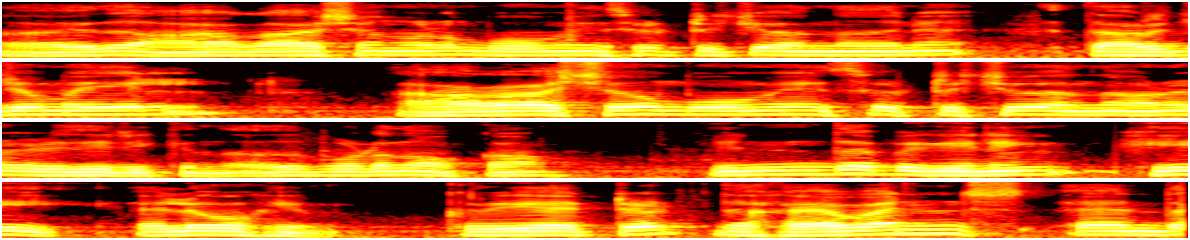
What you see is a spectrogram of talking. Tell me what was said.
അതായത് ആകാശങ്ങളും ഭൂമിയും സൃഷ്ടിച്ചു എന്നതിന് തർജമയിൽ ആകാശവും ഭൂമിയും സൃഷ്ടിച്ചു എന്നാണ് എഴുതിയിരിക്കുന്നത്. അതുപോലെ നോക്കാം. In the beginning he Elohim created the heavens and the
